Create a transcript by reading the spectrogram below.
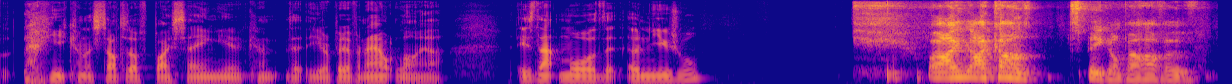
you kind of started off by saying you know, that you're a bit of an outlier? Is that more that unusual? Well, I, I, can't speak on behalf of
